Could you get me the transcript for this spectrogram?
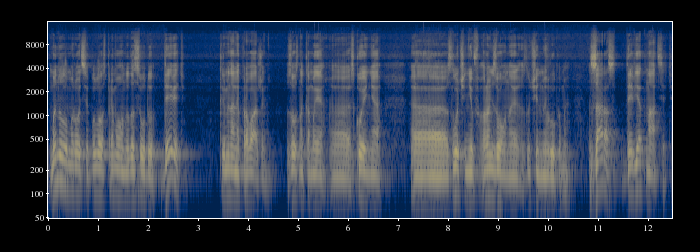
в минулому році було спрямовано до суду 9 кримінальних проваджень з ознаками е, скоєння е, злочинів організованої злочинними групами. Зараз 19.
